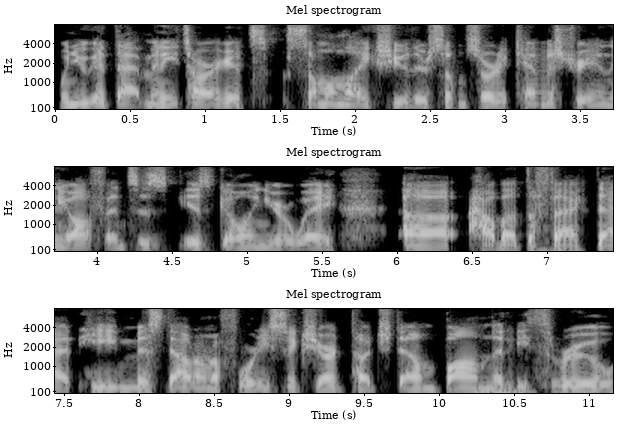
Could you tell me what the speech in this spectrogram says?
When you get that many targets, someone likes you. There's some sort of chemistry, and the offense is is going your way. Uh, how about the fact that he missed out on a 46 yard touchdown bomb that he threw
